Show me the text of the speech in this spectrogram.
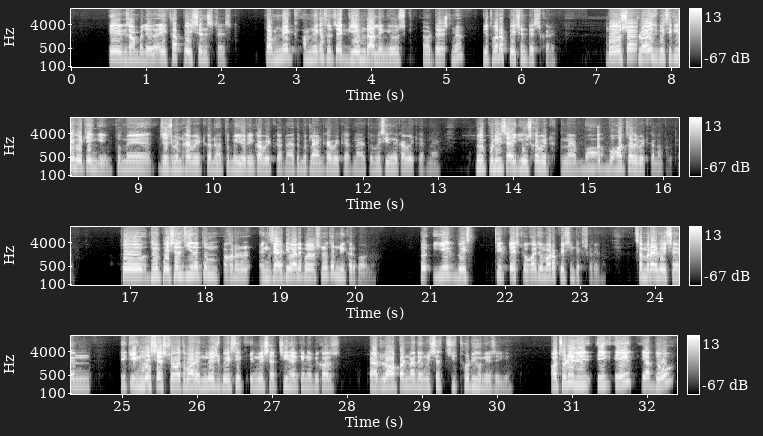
एक एग्जांपल लेता एक था पेशेंस टेस्ट तो हमने हमने क्या सोचा गेम डालेंगे उस टेस्ट में जो तुम्हारा पेशेंट टेस्ट करे। Most of law is basically waiting game तुम्हें जजमेंट का वेट करना है तुम्हें हियरिंग का वेट करना है तुम्हें क्लाइंट का वेट करना है तुम्हें सीनियर का वेट करना है तुम्हें पुलिस आएगी उसका वेट करना है बहुत बहुत ज़्यादा वेट करना पड़ता है। तो तुम्हें पेशेंस चाहिए ना तुम अगर एंग्जाइटी वाले पर्सन हो तो नहीं कर पाओगे। तो ये एक बेसिक टेस्ट होगा जो हमारा पेशेंट टेस्ट करेगा। समराइजेशन एक इंग्लिश टेस्ट होगा तुम्हारा इंग्लिश बेसिक इंग्लिश अच्छी है कि नहीं? बिकॉज़ यार लॉ पढ़ना तो इंग्लिश अच्छी थोड़ी होनी चाहिए। और थोड़ी एक, एक या दो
